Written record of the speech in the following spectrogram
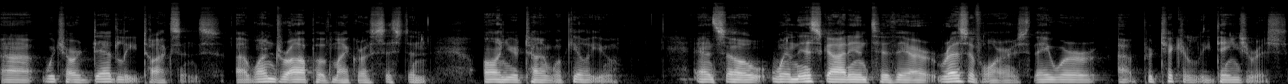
uh, which are deadly toxins. Uh, one drop of microcystin on your tongue will kill you. And so when this got into their reservoirs, they were uh, particularly dangerous.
